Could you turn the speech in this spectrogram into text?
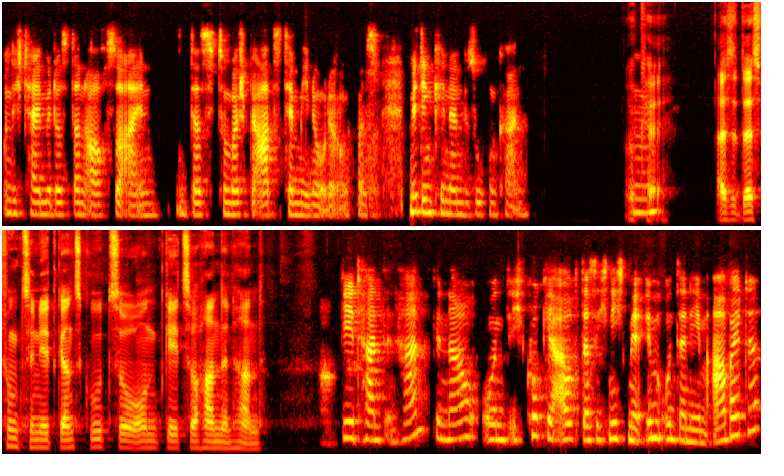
Und ich teile mir das dann auch so ein, dass ich zum Beispiel Arzttermine oder irgendwas mit den Kindern besuchen kann. Okay. Mhm. Also das funktioniert ganz gut so und geht so Hand in Hand. Geht Hand in Hand, genau. Und ich gucke ja auch, dass ich nicht mehr im Unternehmen arbeite,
